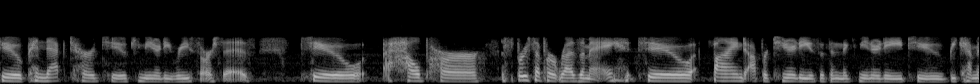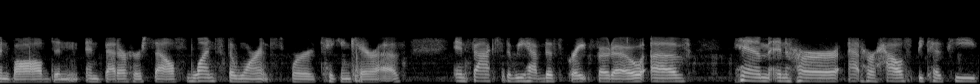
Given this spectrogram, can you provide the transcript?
to connect her to community resources, to help her spruce up her resume, to find opportunities within the community to become involved and, and better herself once the warrants were taken care of. In fact, we have this great photo of him and her at her house because he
